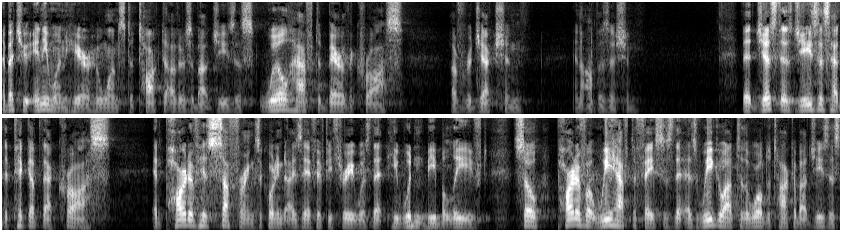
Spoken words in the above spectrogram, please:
I bet you anyone here who wants to talk to others about Jesus will have to bear the cross of rejection and opposition. That just as Jesus had to pick up that cross, and part of his sufferings, according to Isaiah 53, was that he wouldn't be believed. So, part of what we have to face is that as we go out to the world to talk about Jesus,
